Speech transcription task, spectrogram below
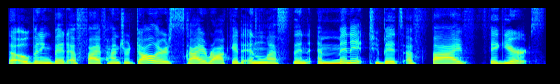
the opening bid of $500 skyrocketed in less than a minute to bids of five figures.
